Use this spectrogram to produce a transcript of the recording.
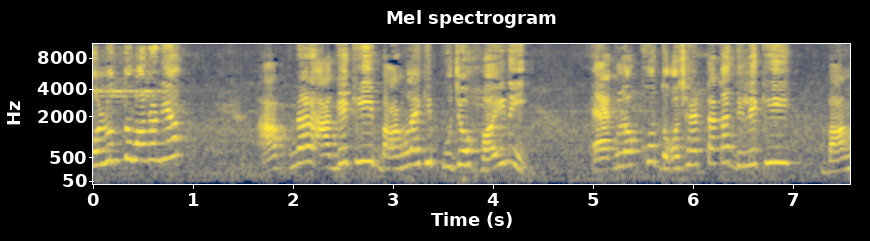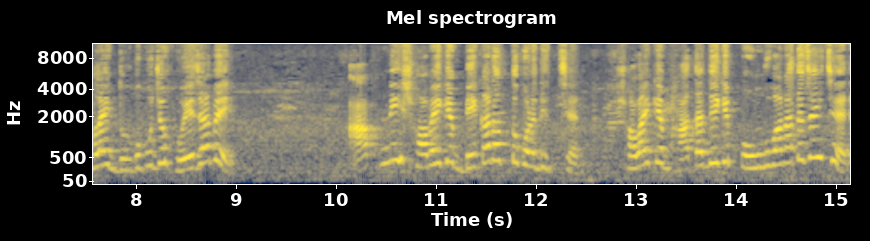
বলুন তো মাননীয়, আপনার আগে কি বাংলায় কি পুজো হয়নি? এক লক্ষ দশ হাজার টাকা দিলে কি বাংলায় দুর্গাপুজো হয়ে যাবে? আপনি সবাইকে বেকারত্ব করে দিচ্ছেন, সবাইকে ভাতা দিয়ে কি পঙ্গু বানাতে চাইছেন?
